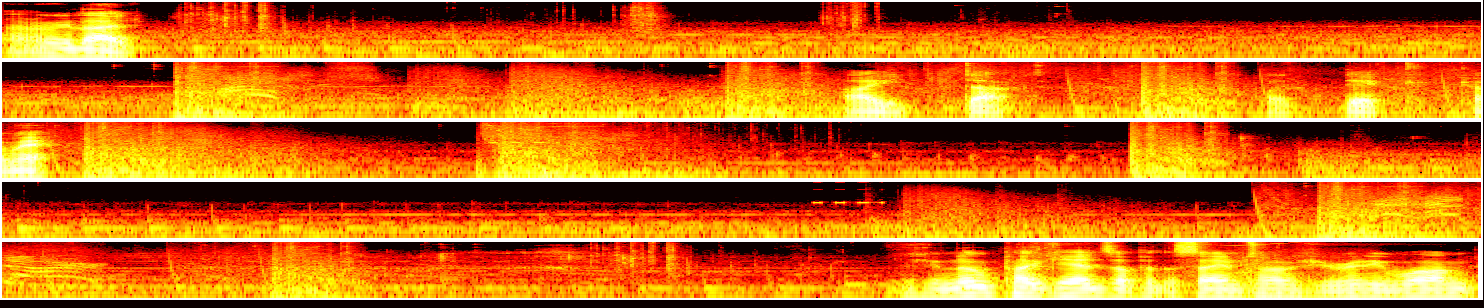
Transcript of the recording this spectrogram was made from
I don't reload. You ducked. What dick. Come here. You can all poke your heads up at the same time if you really want.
